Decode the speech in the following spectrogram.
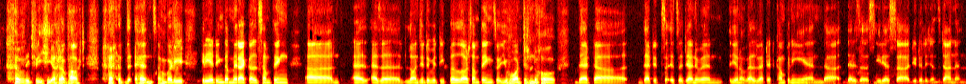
which we hear about, and somebody creating the miracle something uh, as, as a longevity pill or something. So you want to know that uh, that it's it's a genuine, you know, well vetted company, and uh, there is a serious uh, due diligence done, and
